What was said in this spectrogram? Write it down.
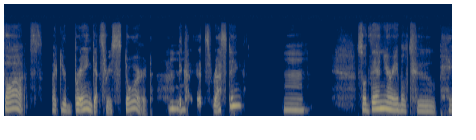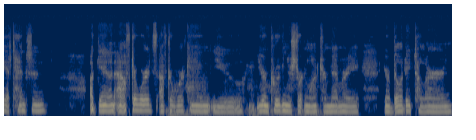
thoughts, like your brain gets restored mm-hmm. because it's resting. Mm. So then you're able to pay attention again afterwards after working you you're improving your short and long term memory your ability to learn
